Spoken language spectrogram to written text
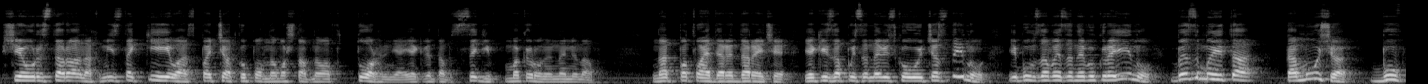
ще у ресторанах міста Києва з початку повномасштабного вторгнення, як він там сидів, макарони намінав. На Патвайдери, до речі, який записаний на військову частину і був завезений в Україну без мита, тому що був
